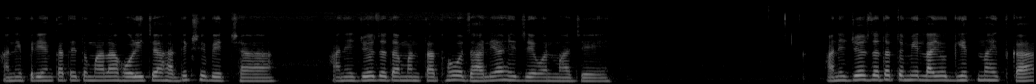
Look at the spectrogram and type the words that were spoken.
आणि प्रियंकाताई तुम्हाला होळीच्या हार्दिक शुभेच्छा. आणि जो दादा म्हणतात हो झाले आहे जेवण माझे. आणि जोश दादा तुम्ही लाईव्ह घेत नाहीत का?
